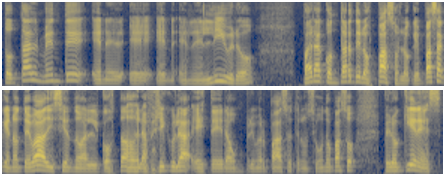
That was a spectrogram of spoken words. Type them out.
totalmente en el, eh, en, en el libro para contarte los pasos. Lo que pasa que no te va diciendo al costado de la película, este era un primer paso, este era un segundo paso, pero quienes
